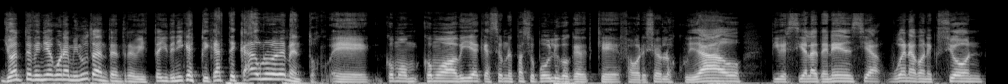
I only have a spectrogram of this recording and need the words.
yo, antes venía con una minuta de entrevista y tenía que explicarte cada uno de los elementos, cómo, cómo había que hacer un espacio público que, que favoreciera los cuidados, diversidad de la tenencia, buena conexión,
